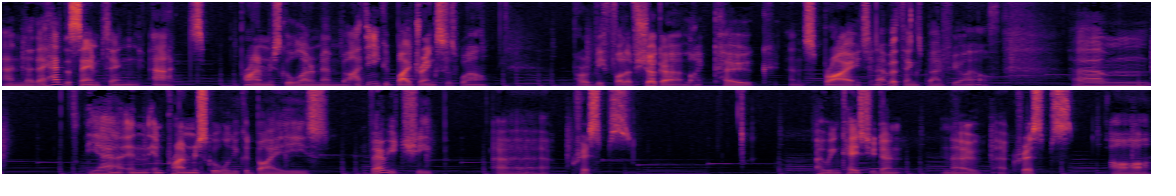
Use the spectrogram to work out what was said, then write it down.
And uh, they had the same thing at primary school, I remember. I think you could buy drinks as well, probably full of sugar, like Coke and Sprite, and everything's bad for your health. Um, yeah, in, in primary school, you could buy these very cheap uh, crisps Oh, in case you don't know, uh, crisps are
